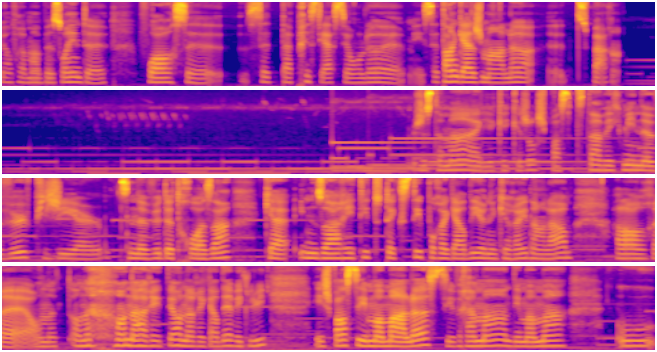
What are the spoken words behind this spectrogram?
ont vraiment besoin de voir cette appréciation-là euh, et cet engagement-là du parent. Justement, il y a quelques jours, je passais du temps avec mes neveux, puis j'ai un petit neveu de 3 ans qui il nous a arrêté tout excité pour regarder un écureuil dans l'arbre. Alors, euh, on, a, on, a, on, a, arrêté, on a regardé avec lui. Et je pense que ces moments-là, c'est vraiment des moments où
